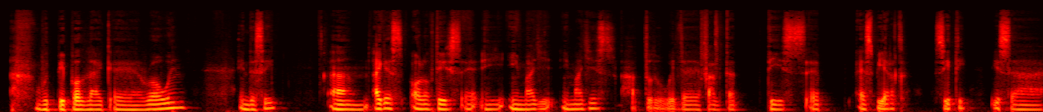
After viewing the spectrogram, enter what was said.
with people like uh, rowing in the sea. Um, I guess all of these uh, images had to do with the fact that this uh, Esbjerg city is uh,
